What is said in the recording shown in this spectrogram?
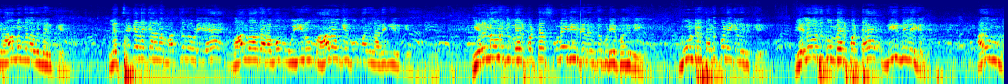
கிராமங்கள் அதுல இருக்கு. லட்சக்கணக்கான மக்களுடைய வாழ்வாதாரமும் உயிரும் ஆரோக்கியமும் அதில் அடங்கி இருக்கு இருநூறுக்கும் மேற்பட்ட சுனை நீர்கள் இருக்கக்கூடிய பகுதி. மூன்று தடுப்பணைகள் இருக்கு. எழுபதுக்கும் மேற்பட்ட நீர்நிலைகள். அதுவும்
